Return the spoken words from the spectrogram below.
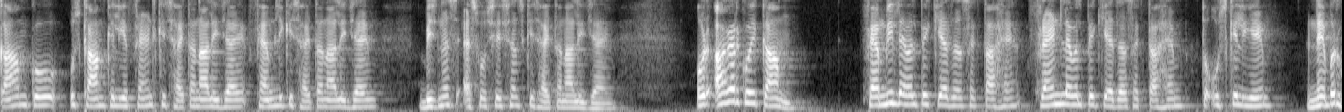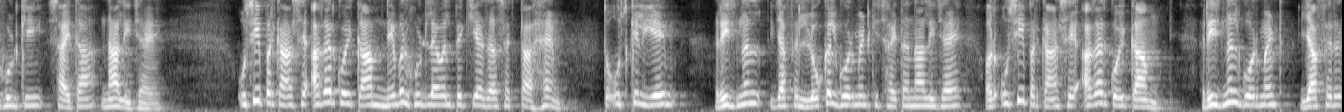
काम को, उस काम के लिए फ्रेंड्स की सहायता ना ली जाए फैमिली की सहायता ना ली जाए बिज़नेस एसोसिएशंस की सहायता ना ली जाए। और अगर कोई काम फैमिली लेवल पे किया जा सकता है फ्रेंड लेवल पे किया जा सकता है तो उसके लिए नेबरहुड की सहायता ना ली जाए। उसी प्रकार से अगर कोई काम नेबरहुड लेवल पे किया जा सकता है तो उसके लिए रीजनल या फिर लोकल गवर्नमेंट की सहायता ना ली जाए। और उसी प्रकार से अगर कोई काम रीजनल गवर्नमेंट या फिर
